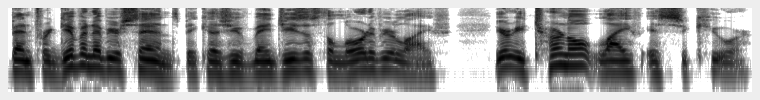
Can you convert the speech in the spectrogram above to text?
been forgiven of your sins because you've made Jesus the Lord of your life, your eternal life is secure.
